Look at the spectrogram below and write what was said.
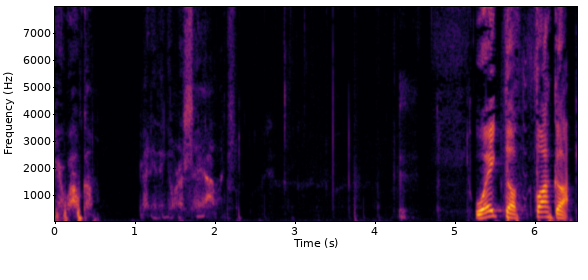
You're welcome. Anything you want to say, Alex? Wake the fuck up.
